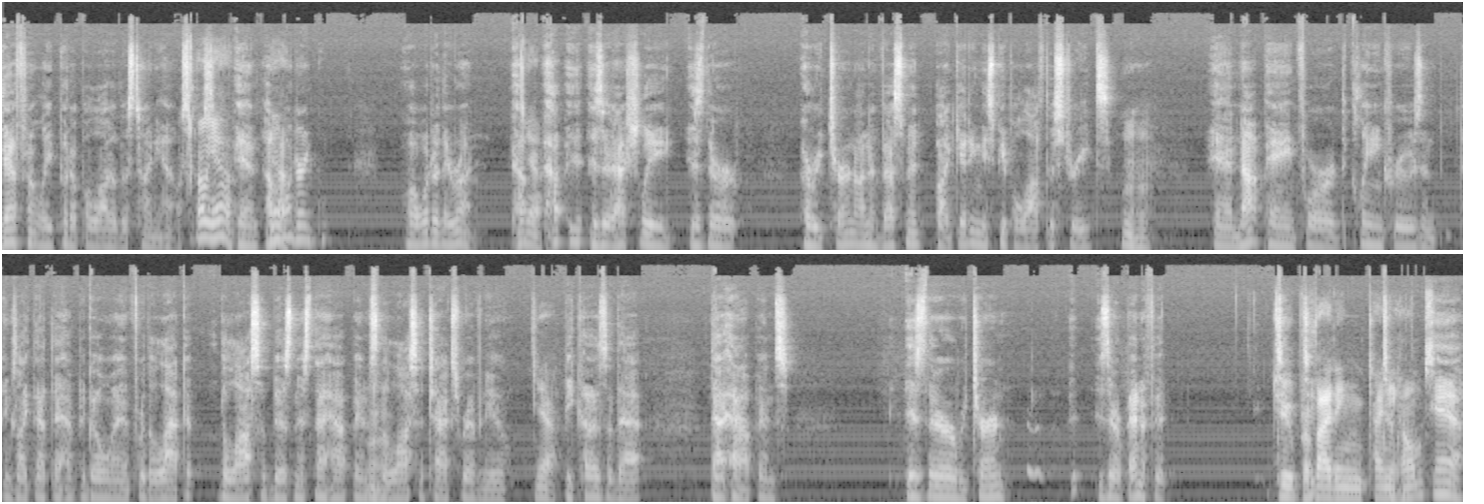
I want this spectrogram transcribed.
definitely put up a lot of those tiny houses. Oh, yeah. and I'm Yeah. wondering, well, what do they run? How, Yeah. how is it actually? Is there a return on investment by getting these people off the streets Mm-hmm. and not paying for the cleaning crews and things like that? They have to go in for the lack of the loss of business that happens, Mm-hmm. the loss of tax revenue Yeah. because of that that happens is there a return is there a benefit To, to- providing tiny to- homes. yeah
